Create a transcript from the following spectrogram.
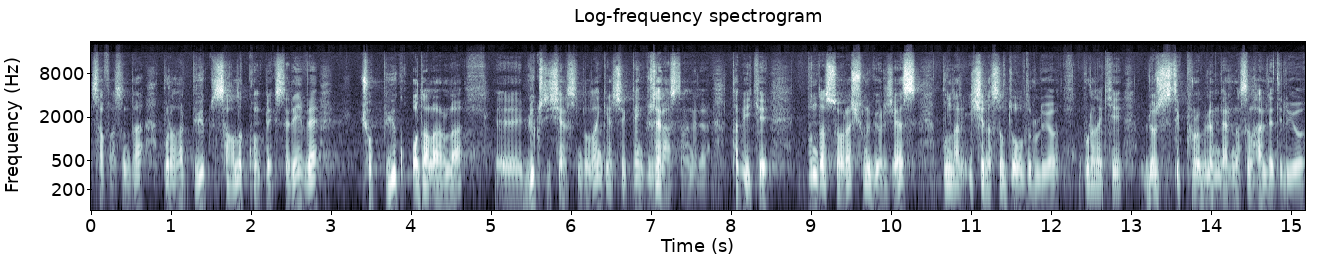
safhasında. Buralar büyük sağlık kompleksleri ve çok büyük odalarla e, lüks içerisinde olan gerçekten güzel hastaneler. Tabii ki bundan sonra şunu göreceğiz. Bunların içi nasıl dolduruluyor? Buradaki lojistik problemler nasıl hallediliyor?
